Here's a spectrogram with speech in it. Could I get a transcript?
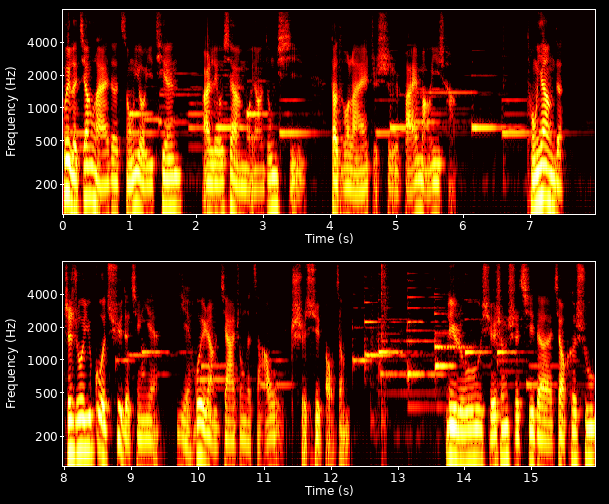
为了将来的总有一天而留下某样东西，到头来只是白忙一场。同样的，执着于过去的经验，也会让家中的杂物持续暴增。例如，学生时期的教科书，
